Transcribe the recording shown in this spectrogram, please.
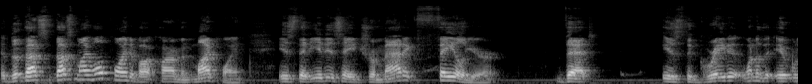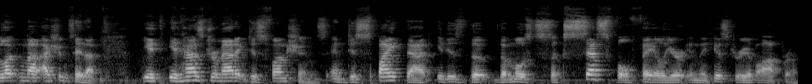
Th- That's that's my whole point about Carmen. My point is that it is a dramatic failure that is the greatest one of the. It, not, I shouldn't say that. It, it has dramatic dysfunctions, and despite that, it is the, the most successful failure in the history of opera.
